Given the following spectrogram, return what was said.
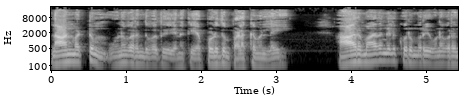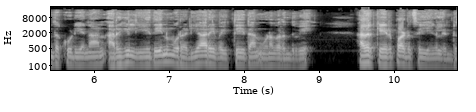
நான் மட்டும் உணவருந்துவது எனக்கு எப்பொழுதும் பழக்கமில்லை. ஆறு மாதங்களுக்கு ஒரு முறை உணவருந்தக்கூடிய நான் அருகில் ஏதேனும் ஒரு அடியாரை வைத்தே தான் உணவருந்துவேன். அதற்கு ஏற்பாடு செய்யுங்கள் என்று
